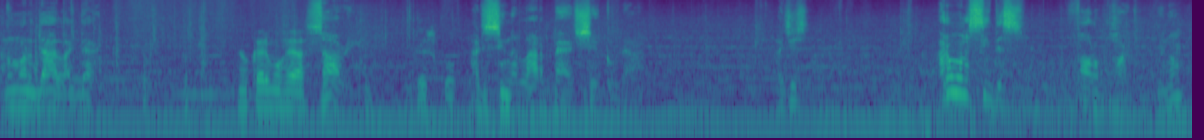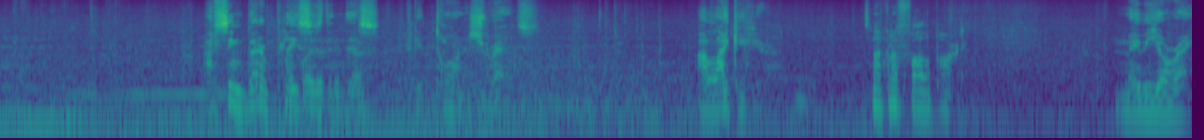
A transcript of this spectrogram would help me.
I don't want to die like that. Não quero morrer assim. Sorry. Desculpa. I just seen a lot of bad shit go down. I just... I don't want to see this fall apart, you know? I've seen better places than this get torn to shreds. I like it here. It's not gonna fall apart. Maybe you're right.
